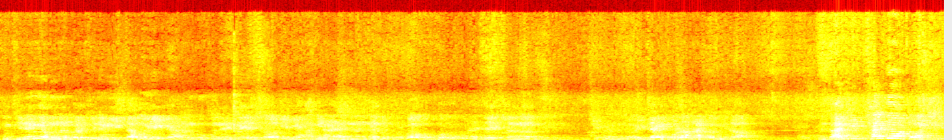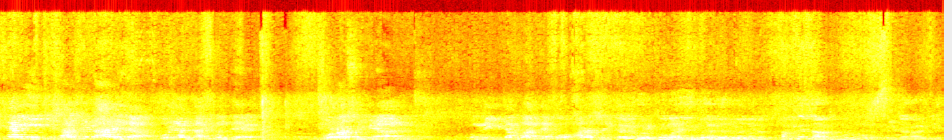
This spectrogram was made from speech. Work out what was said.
그럼 기능이 없는 걸 기능이 있다고 얘기하는 부분에 대해서 이미 확인을 했는데도 불구하고 그 부분에 대해서는 지금 입장이 곤란할 겁니다. 단지 8개월 동안 시장이 이 사실을 알았냐, 몰랐나, 이건데, 몰랐으면 동네 이장도 안 되고, 알았으니까 그 여기 공인이 뭔지 없는지는 판매자한테 물어보고 결정하기.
